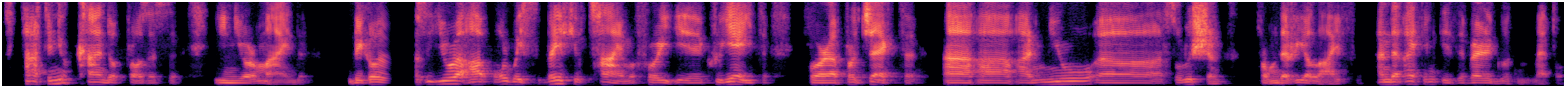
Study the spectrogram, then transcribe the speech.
start a new kind of process in your mind because you are always very few time for uh, create for a project uh, a new uh, solution from the real life. And i think is a very good method.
